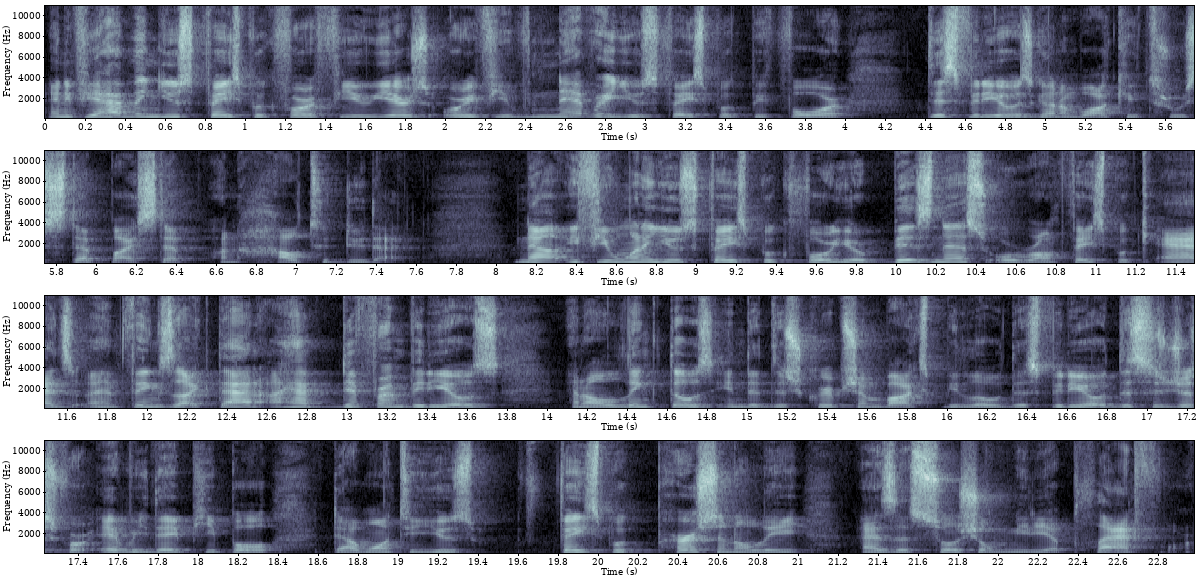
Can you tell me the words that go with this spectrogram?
And if you haven't used Facebook for a few years, or if you've never used Facebook before, this video is going to walk you through step by step on how to do that. Now, if you want to use Facebook for your business or run Facebook ads and things like that, I have different videos and I'll link those in the description box below this video. This is just for everyday people that want to use Facebook personally as a social media platform.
